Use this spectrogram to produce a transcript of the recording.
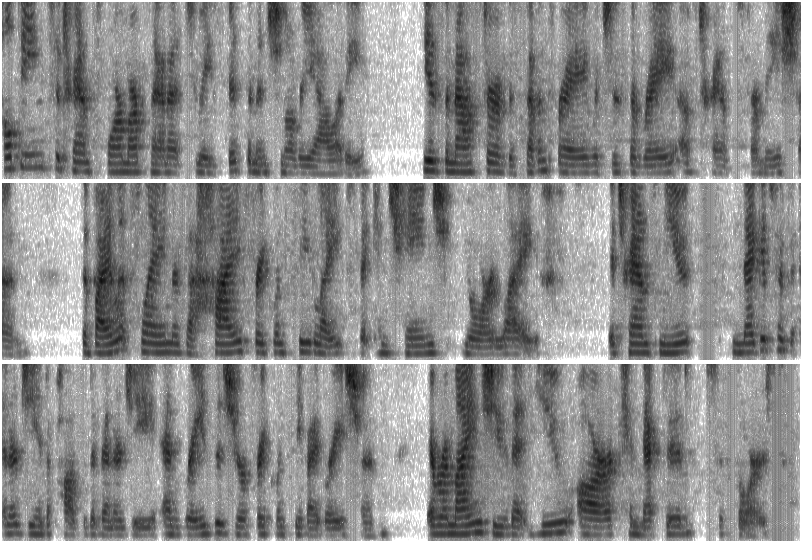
helping to transform our planet to a fifth dimensional reality. He is the master of the seventh ray, which is the ray of transformation. The violet flame is a high frequency light that can change your life. It transmutes negative energy into positive energy and raises your frequency vibration. It reminds you that you are connected to source,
